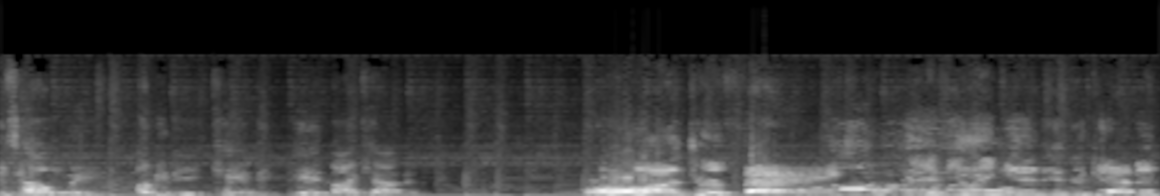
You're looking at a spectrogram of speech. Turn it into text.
It's Halloween. I'm gonna eat candy in my cabin. Plunge your face! If you ain't getting in your cabin,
